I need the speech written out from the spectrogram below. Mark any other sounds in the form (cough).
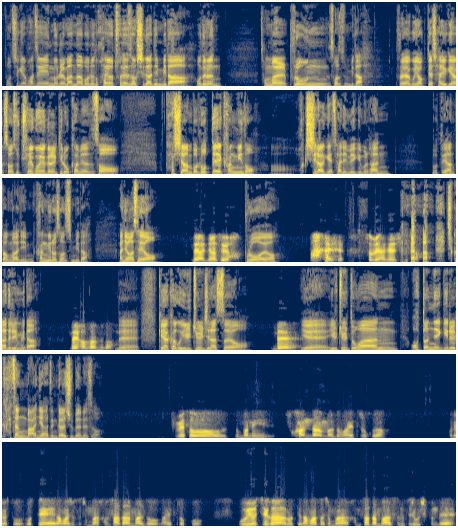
스포츠계 화제 인물을 만나보는 화요 초대석 시간입니다. 오늘은 정말 부러운 선수입니다. 프로야구 역대 자유계약 선수 최고액을 기록하면서 다시 한번 롯데 강민호 어, 확실하게 자리매김을 한 롯데 안방마님 강민호 선수입니다. 안녕하세요. 네, 안녕하세요. 부러워요. (laughs) 아, 선배 안녕하십니까? (laughs) 축하드립니다. 네, 감사합니다. 네, 계약하고 일주일 지났어요. 네. 예, 일주일 동안 어떤 얘기를 가장 많이 하던가요 주변에서? 주변에서 좀 많이 축하한다는 말도 많이 들었고요. 그리고 또 롯데 남아줘서 정말 감사하다는 말도 많이 들었고 오히려 제가 롯데 남아서 정말 감사하다는 말씀을 드리고 싶은데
